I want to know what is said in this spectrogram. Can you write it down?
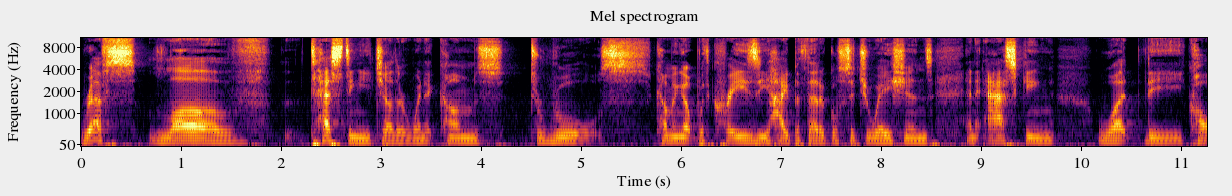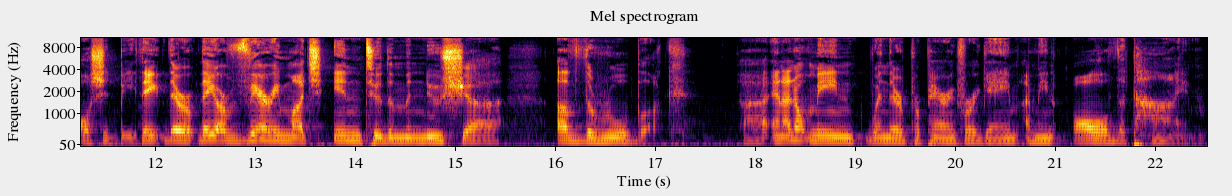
refs love testing each other when it comes to rules, coming up with crazy hypothetical situations and asking what the call should be. They they're they are very much into the minutia of the rule book. Uh, and I don't mean when they're preparing for a game, I mean all the time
